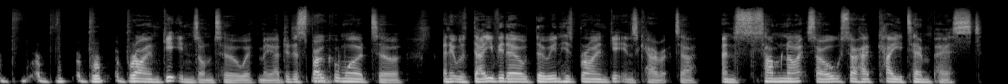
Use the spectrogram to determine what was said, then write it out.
Brian Gittins on tour with me. I did a hmm. spoken word tour, and it was David Earl doing his Brian Gittins character. And some nights I also had Kae Tempest,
